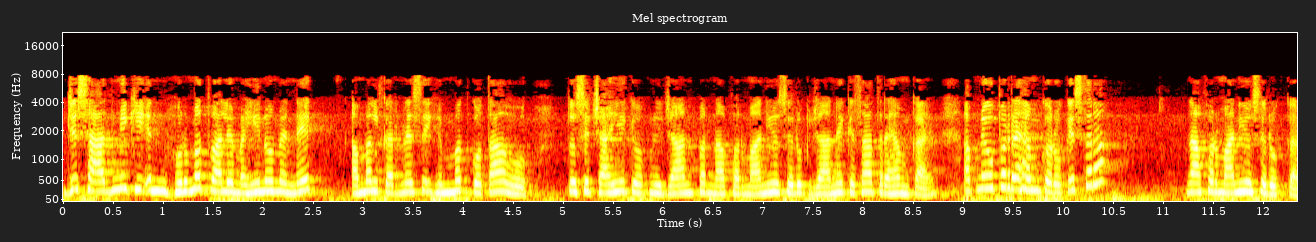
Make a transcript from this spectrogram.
جس آدمی کی ان حرمت والے مہینوں میں نیک عمل کرنے سے ہمت کو تا ہو، تو اسے چاہیے کہ اپنی جان پر نافرمانیوں سے رک جانے کے ساتھ رحم کا اپنے اوپر رحم کرو، کس طرح؟ نافرمانیوں سے رک کر۔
